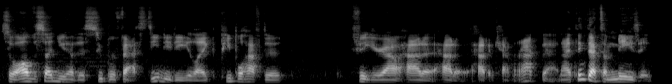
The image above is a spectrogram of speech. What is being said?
So all of a sudden you have this super fast DDD. Like people have to figure out how to how to how to counteract that, and I think that's amazing.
